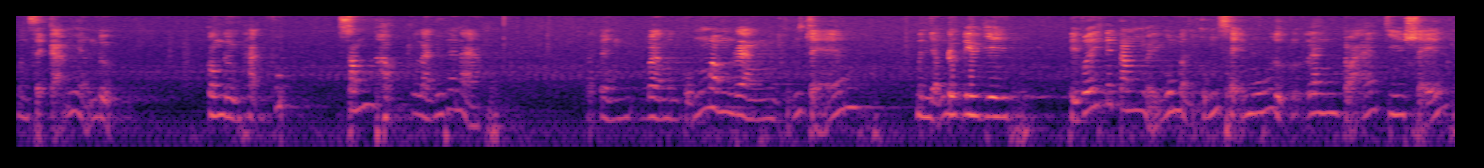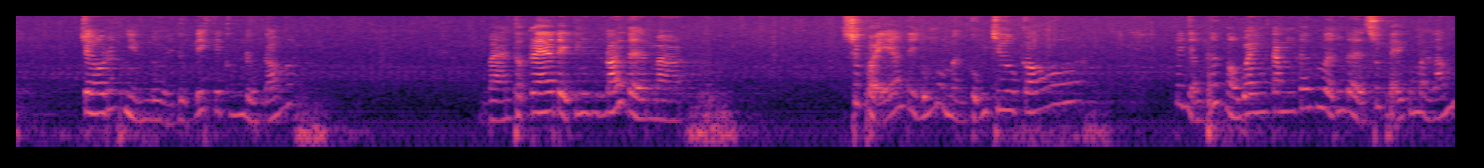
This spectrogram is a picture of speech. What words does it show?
mình sẽ cảm nhận được con đường hạnh phúc sống thật là như thế nào. Và và mình cũng mong rằng mình cũng sẽ, mình nhận được điều gì thì với cái tâm nguyện của mình cũng sẽ muốn được lan tỏa, chia sẻ cho rất nhiều người được biết cái con đường đó và thực ra thì Tiên nói về mà sức khỏe thì đúng là mình cũng chưa có cái nhận thức mà quan tâm tới cái vấn đề sức khỏe của mình lắm.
